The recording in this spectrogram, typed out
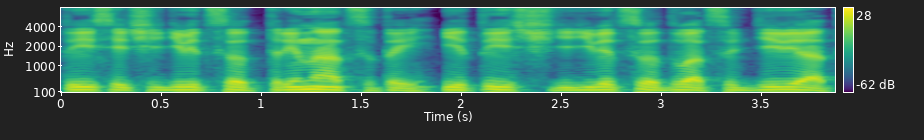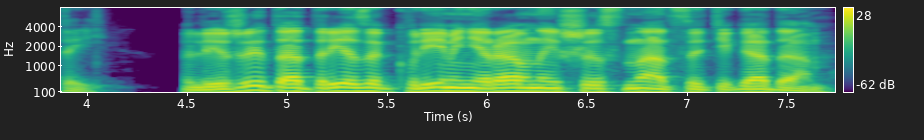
1913 и 1929 лежит отрезок времени равный 16 годам.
